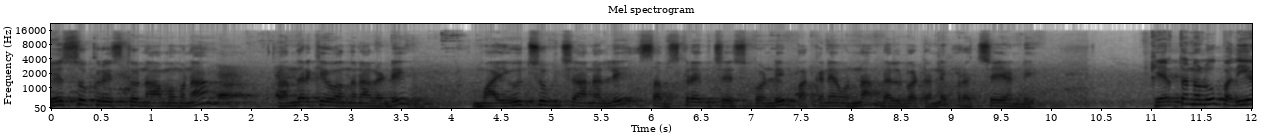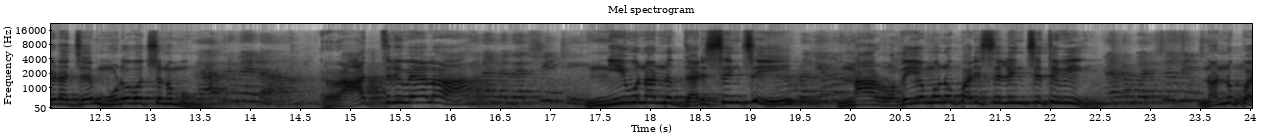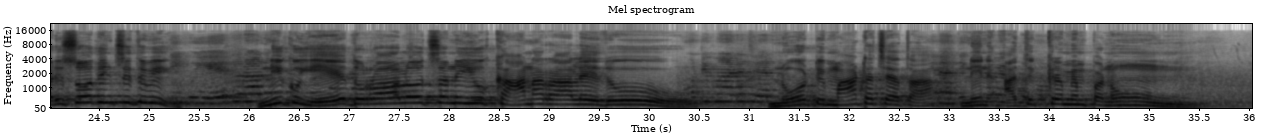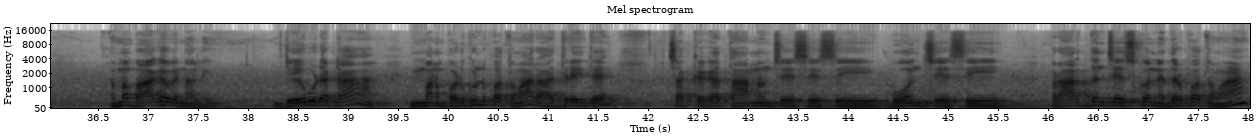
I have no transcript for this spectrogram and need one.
యేసుక్రీస్తు నామమున అందరికీ వందనాలండి. మా యూట్యూబ్ ఛానల్ని సబ్స్క్రైబ్ చేసుకోండి. పక్కనే ఉన్న బెల్ బటన్ని ప్రెస్ చేయండి. కీర్తనలు పదిహేడు అధ్యాయం మూడో వచ్చునము రాత్రి వేళ రాత్రి వేళ నన్ను దర్శించి నీవు నన్ను దర్శించి నా హృదయమును పరిశీలించితివి. నన్ను పరిశోధించి నన్ను పరిశోధించితివి. నీకు ఏ దురాలోచనయు కానరాలేదు. నోటి మాట చేత నోటి మాట చేత నేను అతిక్రమింపను. అమ్మ బాగా వినాలి. దేవుడట మనం పడుకుండిపోతామా రాత్రి అయితే చక్కగా తానం చేసేసి భోంచేసి ప్రార్థన చేసుకొని నిద్రపోతామా?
